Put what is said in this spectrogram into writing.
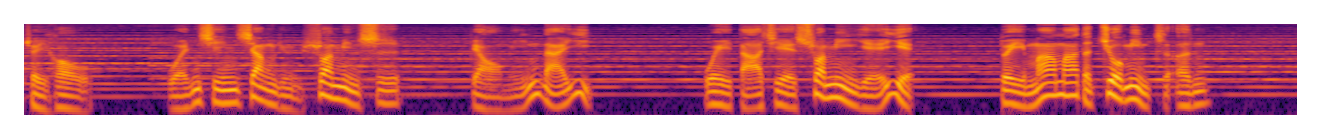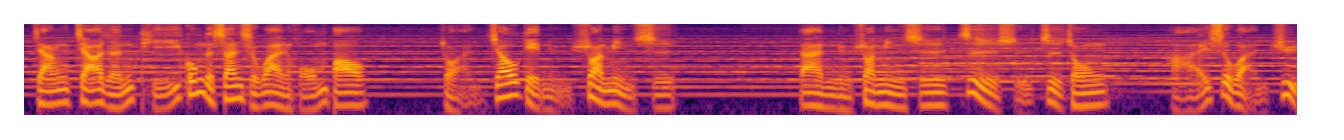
最后，文心向女算命师表明来意，为答谢算命爷爷对妈妈的救命之恩，将家人提供的三十万红包转交给女算命师，但女算命师自始至终还是婉拒。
